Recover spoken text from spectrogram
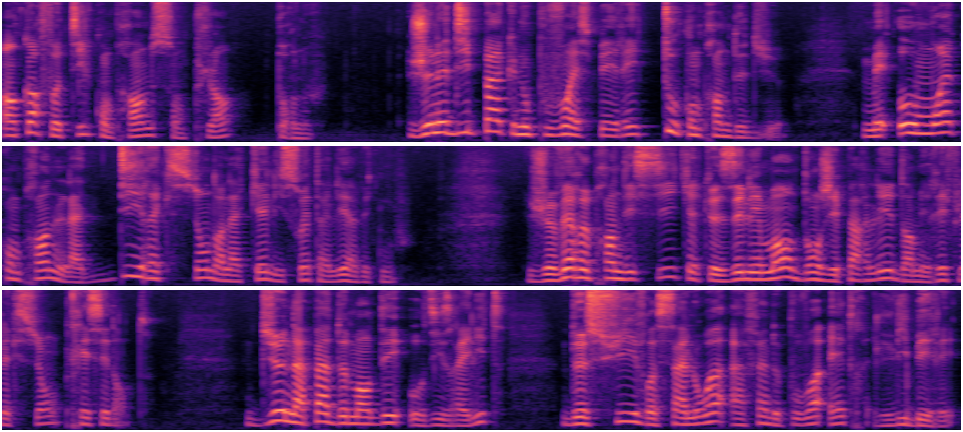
encore faut-il comprendre son plan pour nous. Je ne dis pas que nous pouvons espérer tout comprendre de Dieu, mais au moins comprendre la direction dans laquelle il souhaite aller avec nous. Je vais reprendre ici quelques éléments dont j'ai parlé dans mes réflexions précédentes. Dieu n'a pas demandé aux Israélites de suivre sa loi afin de pouvoir être libérés.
